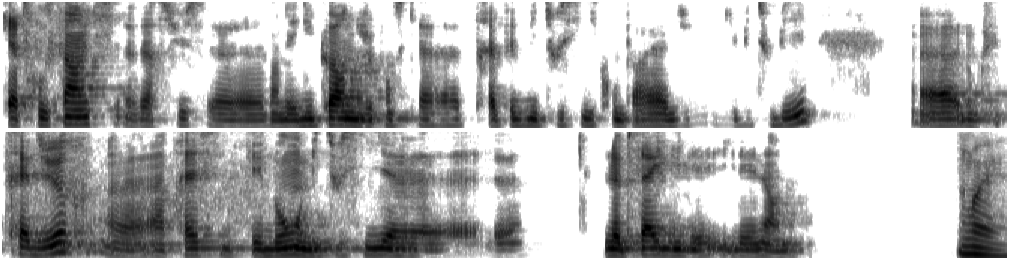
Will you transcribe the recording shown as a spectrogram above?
4 ou 5 versus euh, dans les licornes, je pense qu'il y a très peu de B2C comparé à du, du B2B. Euh, donc c'est très dur. Euh, après, si tu es bon en B2C, l'upside, il est, il est énorme. Ouais,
